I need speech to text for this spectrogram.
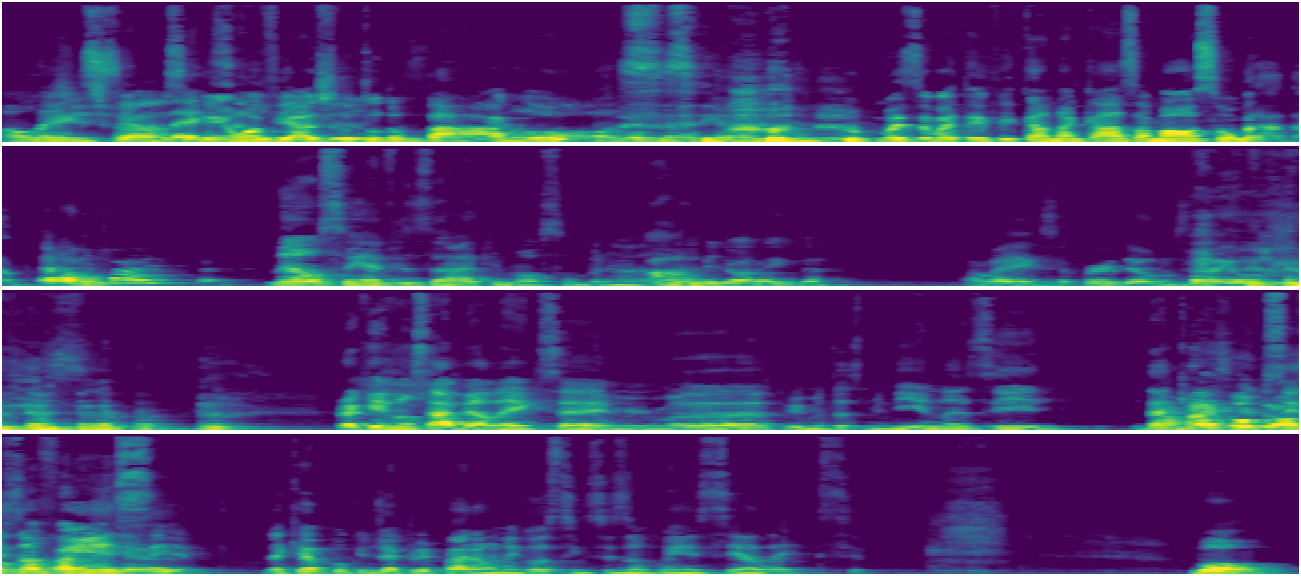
Alexia, fala, você ganhou uma viagem com tudo do- pago, Nossa senhora. mas você vai ter que ficar na casa mal assombrada. Ela não vai. Não, sem avisar que é mal assombrada. Ah, melhor ainda. Alexia, perdão, você vai ouvir isso. Pra quem não sabe, a Alexia é minha irmã, prima das meninas, e daqui A a, pouco vocês vão da família. conhecer. Daqui a pouco a gente vai preparar um negocinho, vocês vão conhecer a Alexia. Bom,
